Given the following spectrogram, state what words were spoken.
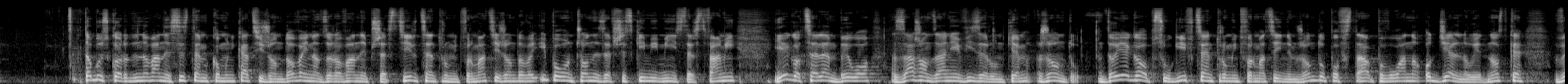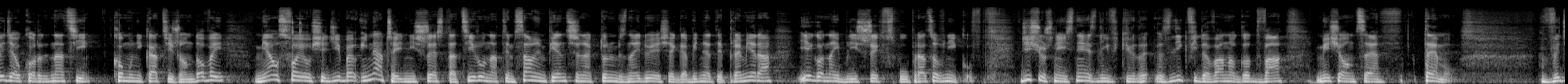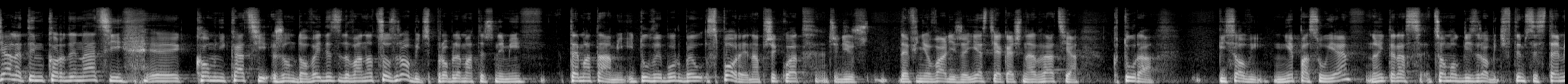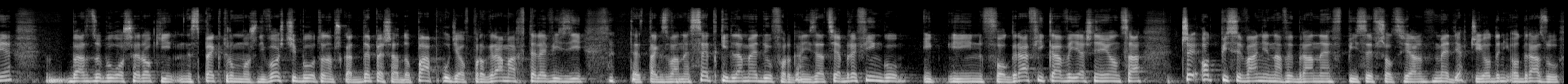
To był skoordynowany system komunikacji rządowej nadzorowany przez CIR, Centrum Informacji Rządowej i połączony ze wszystkimi ministerstwami. Jego celem było zarządzanie wizerunkiem rządu. Do jego obsługi w Centrum Informacyjnym Rządu powsta- powołano oddzielną jednostkę, Wydział Koordynacji Komunikacji Rządowej. Miał swoją siedzibę inaczej niż reszta CIR-u na tym samym piętrze, na którym znajduje się gabinety premiera i jego najbliższych współpracowników. Dziś już nie istnieje, zlikwi- zlikwidowano go dwa miesiące temu. W Wydziale tym Koordynacji e, Komunikacji Rządowej decydowano, co zrobić z problematycznymi tematami. I tu wybór był spory. Na przykład, czyli już definiowali, że jest jakaś narracja, która PiSowi nie pasuje. No i teraz co mogli zrobić? W tym systemie bardzo było szeroki spektrum możliwości. Było to na przykład depesza do PAP, udział w programach w telewizji, te tak zwane setki dla mediów, organizacja briefingu, infografika wyjaśniająca, czy odpisywanie na wybrane wpisy w social mediach. Czyli od, od razu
